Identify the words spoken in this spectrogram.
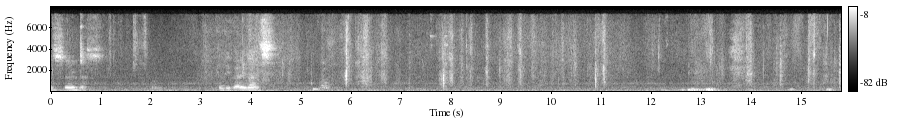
service. Can be very nice.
